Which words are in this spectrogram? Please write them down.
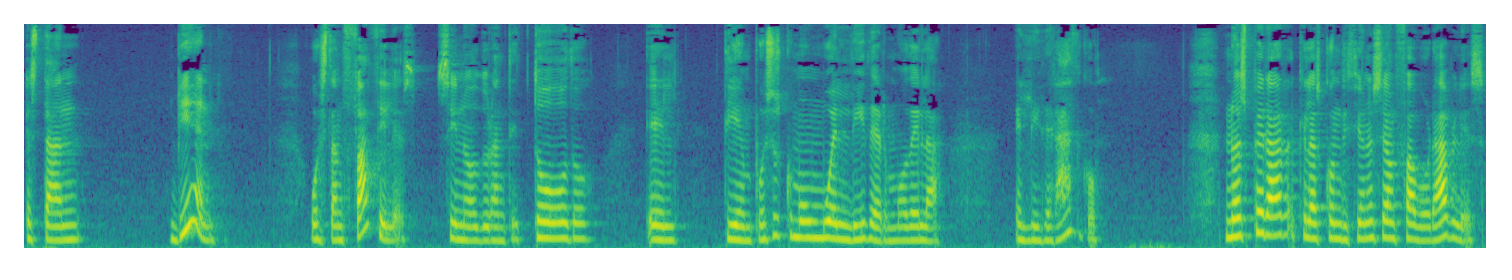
están bien o están fáciles, sino durante todo el tiempo. Eso es como un buen líder modela el liderazgo. No esperar que las condiciones sean favorables,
